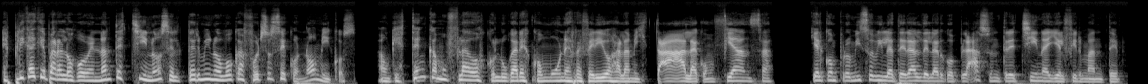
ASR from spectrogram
explica que para los gobernantes chinos el término evoca esfuerzos económicos, aunque estén camuflados con lugares comunes referidos a la amistad, la confianza y el compromiso bilateral de largo plazo entre China y el firmante.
